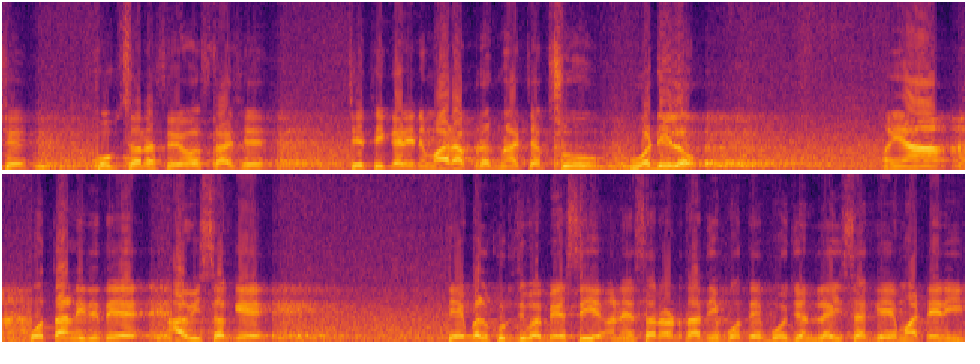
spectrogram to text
છે. ખૂબ સરસ વ્યવસ્થા છે. જેથી કરીને મારા પ્રજ્ઞાચક્ષુ વડીલો અહીંયા પોતાની રીતે આવી શકે ટેબલ ખુરશી પર બેસી અને સરળતાથી પોતે ભોજન લઈ શકે એ માટેની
